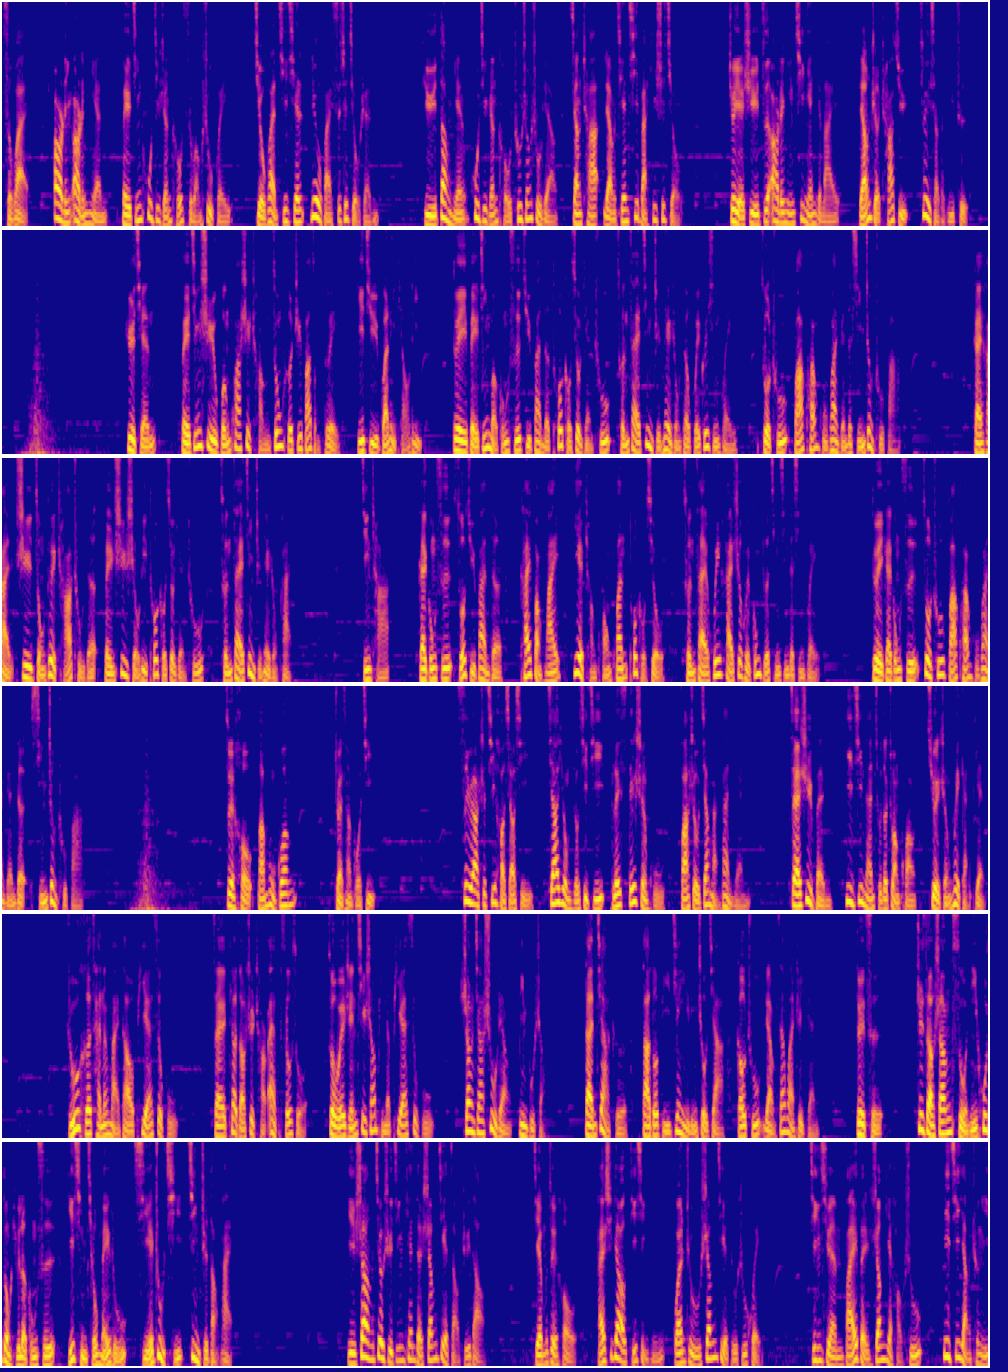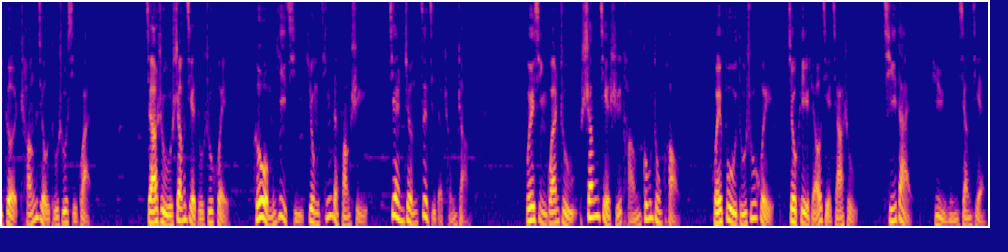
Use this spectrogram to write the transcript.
此外，二零二零年北京户籍人口死亡数为九万七千六百四十九人，与当年户籍人口出生数量相差两千七百一十九，这也是自二零零七年以来两者差距最小的一次。日前，北京市文化市场综合执法总队依据管理条例，对北京某公司举办的脱口秀演出存在禁止内容的违规行为。作出罚款五万元的行政处罚。该案是总队查处的本市首例脱口秀演出存在禁止内容案。经查，该公司所举办的开放麦夜场狂欢脱口秀存在危害社会公德情形的行为，对该公司作出罚款五万元的行政处罚。最后，把目光转向国际。四月二十七号消息，家用游戏机 PlayStation 五发售将满半年。在日本，一机难求的状况却仍未改变。如何才能买到 PS 五？在跳蚤市场 App 搜索，作为人气商品的 PS 五，商家数量并不少，但价格大多比建议零售价高出两三万日元。对此，制造商索尼互动娱乐公司已请求梅卢协助其禁止倒卖。以上就是今天的商界早知道。节目最后还是要提醒您关注商界读书会。精选百本商业好书，一起养成一个长久读书习惯。加入商界读书会，和我们一起用听的方式见证自己的成长。微信关注“商界食堂”公众号，回复“读书会”就可以了解加入。期待与您相见。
